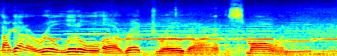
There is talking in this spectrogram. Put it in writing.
I got a real little uh, red drogue on it, a small one.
